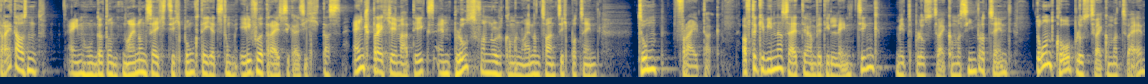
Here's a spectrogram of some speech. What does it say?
3169 Punkte jetzt um 11.30 Uhr, als ich das einspreche im ATX, ein Plus von 0,29% zum Freitag. Auf der Gewinnerseite haben wir die Lenzing mit plus 2,7%, Do Co plus 2,2%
